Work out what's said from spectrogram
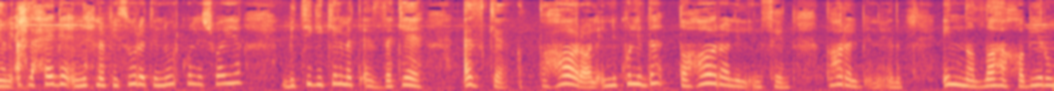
يعني أحلى حاجة إن إحنا في سورة النور كل شوية بتيجي كلمة الزكاة أزكى الطهارة لأن كل ده طهارة للإنسان طهارة للبني آدم. إن الله خبير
